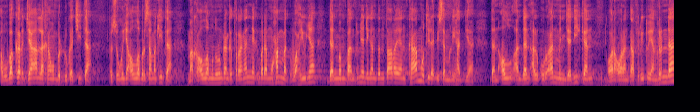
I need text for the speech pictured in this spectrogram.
Abu Bakar janganlah kamu berduka cita Sesungguhnya Allah bersama kita. Maka Allah menurunkan keterangannya kepada Muhammad wahyunya dan membantunya dengan tentara yang kamu tidak bisa melihatnya. Dan Allah dan Al-Quran menjadikan orang-orang kafir itu yang rendah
